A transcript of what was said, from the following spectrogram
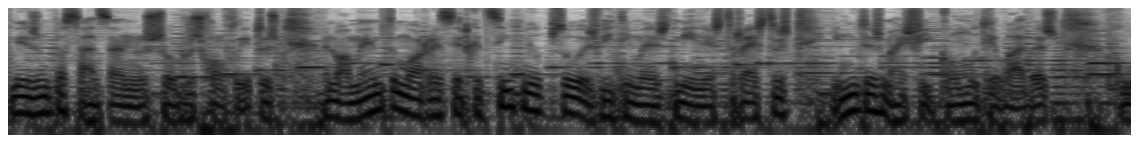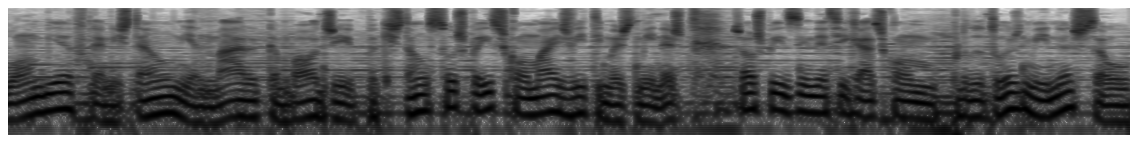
mesmo passados anos sobre os conflitos. Anualmente morrem cerca de 5 mil pessoas vítimas de minas terrestres e muitas mais ficam mutiladas. Colômbia, Afeganistão, Myanmar, Camboja e Paquistão são os países com mais vítimas de minas. Já os países identificados como produtores de minas são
